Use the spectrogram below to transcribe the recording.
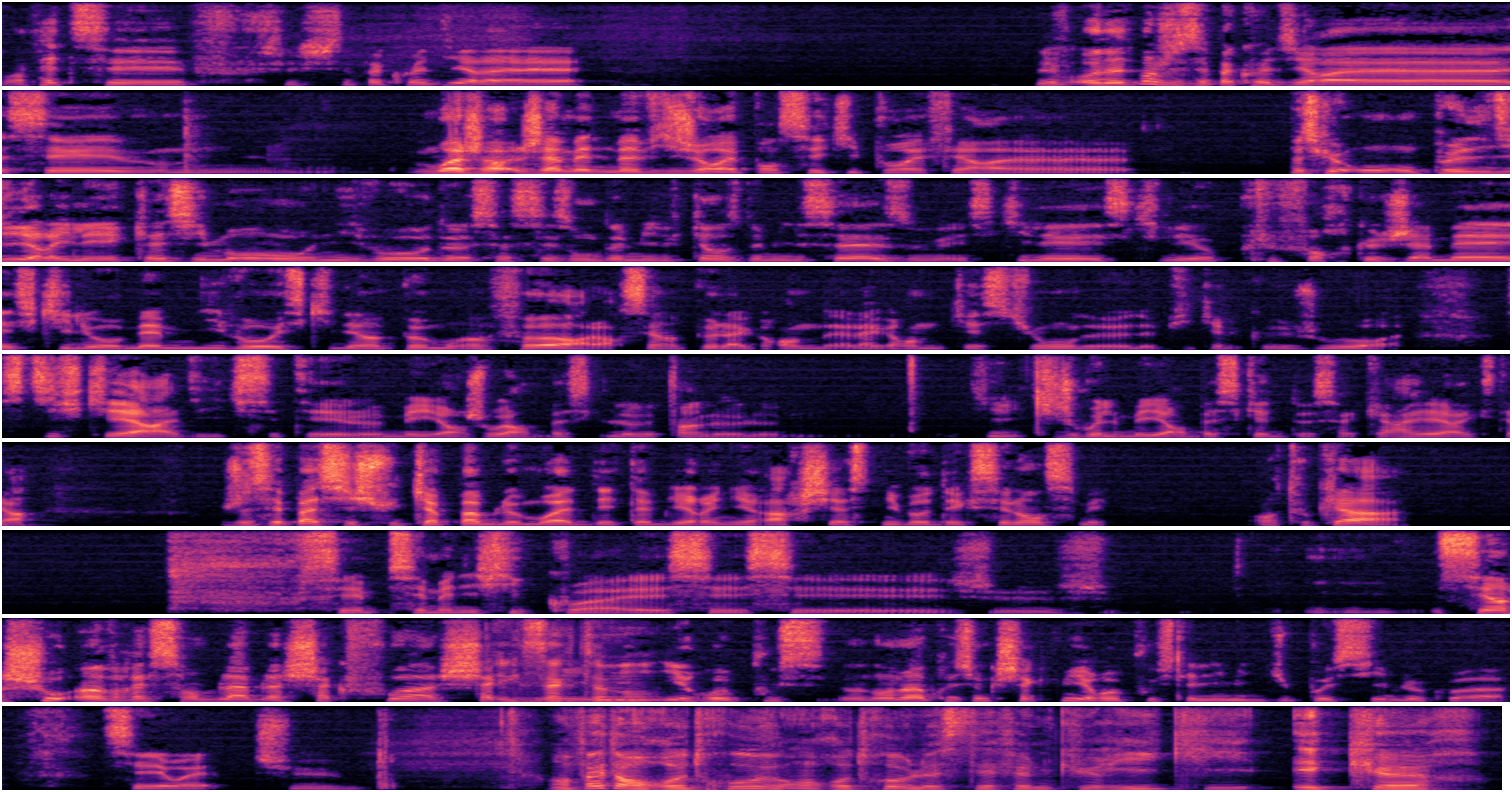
en fait c'est, je, sais pas quoi dire. Honnêtement je sais pas quoi dire. c'est moi, jamais de ma vie, j'aurais pensé qu'il pourrait faire. Euh... Parce qu'on on peut le dire, il est quasiment au niveau de sa saison 2015-2016. Est-ce qu'il est, est-ce qu'il est au plus fort que jamais Est-ce qu'il est au même niveau Est-ce qu'il est un peu moins fort? Alors c'est un peu la grande, la grande question de, depuis quelques jours. Steve Kerr a dit que c'était le meilleur joueur, le, enfin le, qui, qui, jouait le meilleur basket de sa carrière, etc. Je sais pas si je suis capable moi d'établir une hiérarchie à ce niveau d'excellence, mais en tout cas, c'est magnifique, quoi. c'est un show invraisemblable à chaque fois. À chaque Exactement. Nuit, il, repousse. On a l'impression que chaque nuit il repousse les limites du possible, quoi. C'est ouais. Tu... En fait, on retrouve on retrouve le Stephen Curry qui écœure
